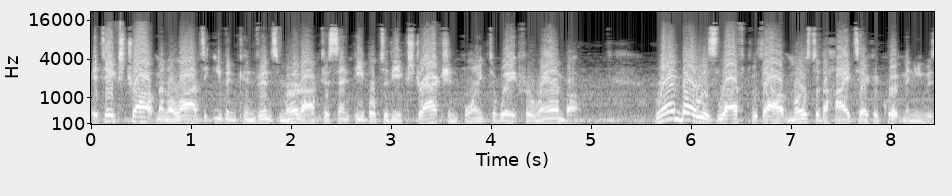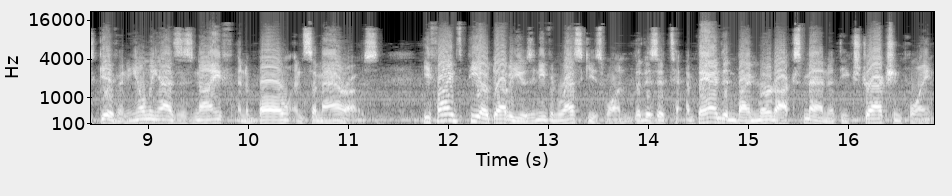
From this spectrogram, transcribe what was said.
It takes Troutman a lot to even convince Murdock to send people to the extraction point to wait for Rambo. Rambo is left without most of the high-tech equipment he was given. He only has his knife and a bow and some arrows. He finds POWs and even rescues one, but is abandoned by Murdock's men at the extraction point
